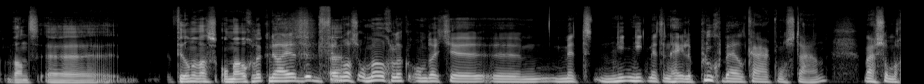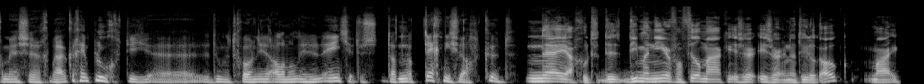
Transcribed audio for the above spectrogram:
want eh, filmen was onmogelijk. Nou ja, de, de film Eh. was onmogelijk omdat je ehm, met, niet, niet met een hele ploeg bij elkaar kon staan. Maar sommige mensen gebruiken geen ploeg. Die eh, doen het gewoon in, allemaal in hun eentje. Dus dat had technisch wel gekund. Nee, ja goed. De, die manier van filmmaken is er, is er natuurlijk ook. Maar ik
